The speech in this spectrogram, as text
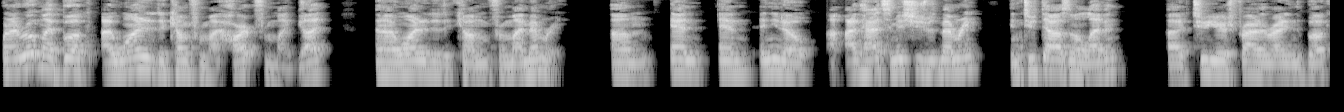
when I wrote my book, I wanted it to come from my heart, from my gut, and I wanted it to come from my memory. Um, and and and you know, I've had some issues with memory. In 2011, uh, two years prior to writing the book,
